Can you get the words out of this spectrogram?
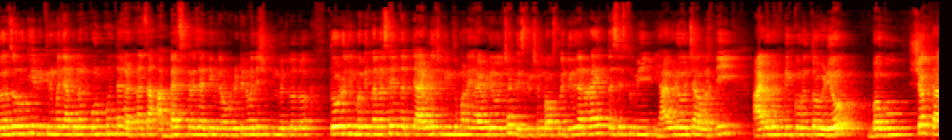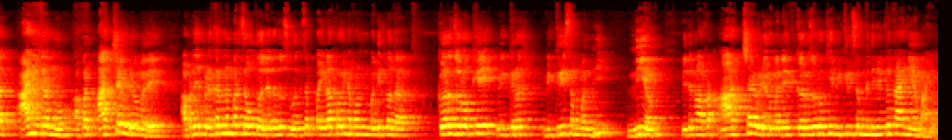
कर्ज रोखे विक्रीमध्ये आपल्याला कोणकोणत्या घटनाचा अभ्यास करायचा आहे ते मित्रांनो डिटेलमध्ये शिकून घेतलं होतं. तो व्हिडिओ तुम्ही बघितला नसेल तर त्या व्हिडिओची लिंक तुम्हाला ह्या व्हिडिओच्या डिस्क्रिप्शन बॉक्समध्ये दिली जाणार आहे. तसेच तुम्ही ह्या व्हिडिओच्या वरती आय बटन क्लिक करून तो व्हिडिओ बघू शकतात. आणि मित्रांनो आपण आजच्या व्हिडिओमध्ये आपण जे प्रकरण नंबर चौथा त्याचा सुरुवातीचा पहिला पॉईंट आपण बघितला होता. कर्ज रोखे विक्र विक्री संबंधी नियम. मित्रांनो आपण आजच्या व्हिडिओमध्ये कर्ज रोखे विक्री संबंधी नेमकं काय नियम आहे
